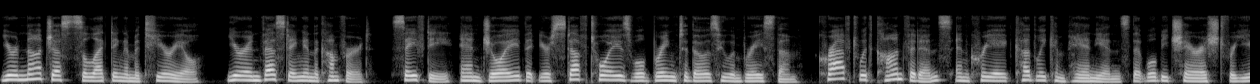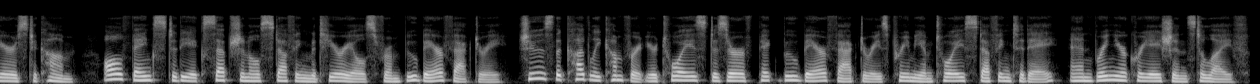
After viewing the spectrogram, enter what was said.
you're not just selecting a material, you're investing in the comfort, safety, and joy that your stuffed toys will bring to those who embrace them. Craft with confidence and create cuddly companions that will be cherished for years to come all thanks to the exceptional stuffing materials from Boo Bear Factory. Choose the cuddly comfort your toys deserve. Pick Boo Bear Factory's premium toy stuffing today and bring your creations to life.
